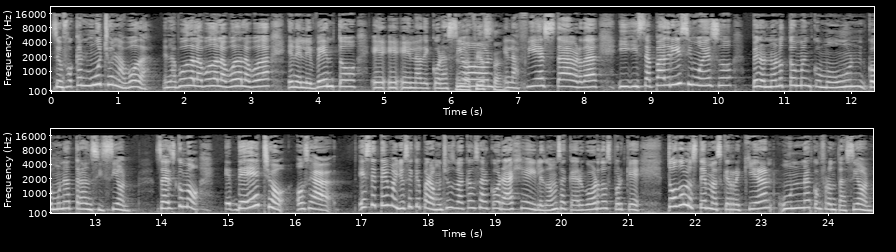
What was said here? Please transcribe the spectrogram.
se enfocan mucho en la boda, en la boda, la boda, la boda, la boda, en el evento, en, la decoración, en la, fiesta. ¿verdad? Y, y está padrísimo eso, pero no lo toman como un, como una transición. O sea, es como, eh, de hecho, o sea, este tema yo sé que para muchos va a causar coraje y les vamos a caer gordos porque todos los temas que requieran una confrontación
